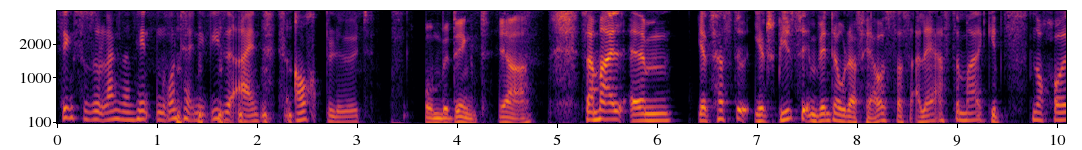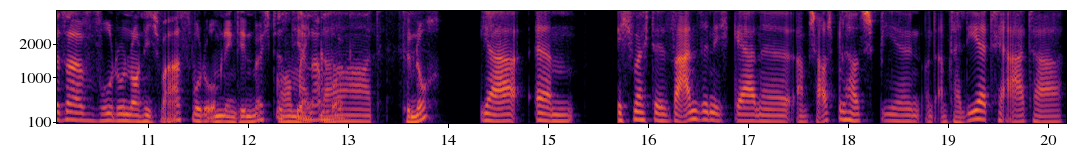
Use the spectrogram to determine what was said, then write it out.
sinkst du so langsam hinten runter in die Wiese ein. Ist auch blöd. Unbedingt, ja. Sag mal, ähm, jetzt hast du, jetzt spielst du im Winter oder Fährhaus das allererste Mal. Gibt's noch Häuser, wo du noch nicht warst, wo du unbedingt hin möchtest oh hier mein in Hamburg? Gott. Genug? Ja, ähm, ich möchte wahnsinnig gerne am Schauspielhaus spielen und am Thalia Theater.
